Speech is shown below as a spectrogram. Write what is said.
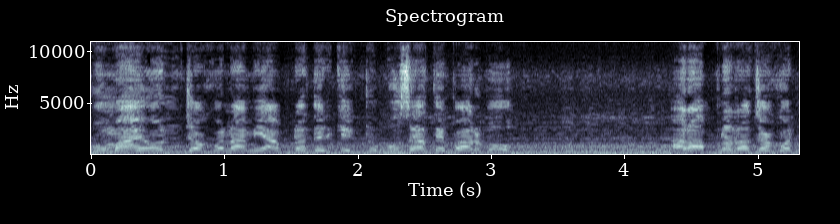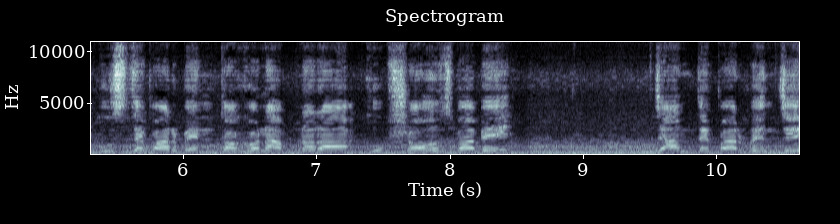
হুমায়ুন যখন আমি আপনাদেরকে একটু বোঝাতে পারব, আর আপনারা যখন বুঝতে পারবেন, তখন আপনারা খুব সহজভাবে জানতে পারবেন যে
